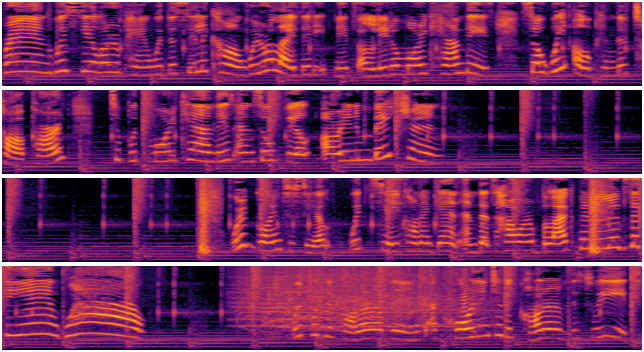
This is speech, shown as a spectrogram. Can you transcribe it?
Friends, we seal our pen with the silicone. We realize that it needs a little more candies. So we open the top part to put more candies and so fill our innovation. We're going to seal with silicone again and that's how our black pen looks at the end. Wow! We put the color of the ink according to the color of the sweet.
